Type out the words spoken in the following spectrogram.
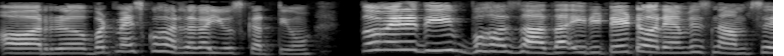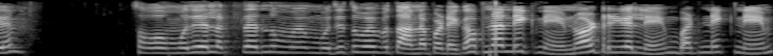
और बट uh, मैं इसको हर जगह यूज़ करती हूँ। तो मेरे दी बहुत ज़्यादा इरिटेट हो रहे हैं इस नाम से। तो so, मुझे लगता है तुम्हें मुझे तुम्हें बताना पड़ेगा। अपना nickname not real name but nickname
